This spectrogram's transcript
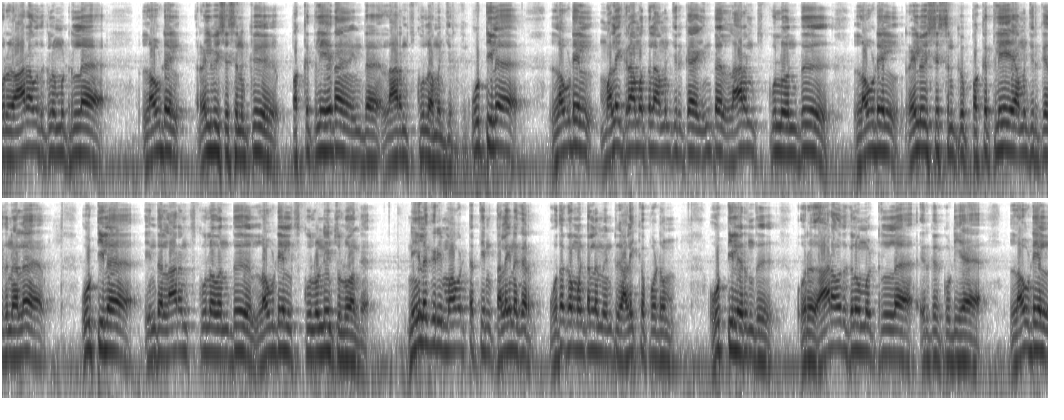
ஒரு ஆறாவது கிலோமீட்டரில் லவ்டேல் ரயில்வே ஸ்டேஷனுக்கு பக்கத்திலேயே தான் இந்த லாரன்ஸ் ஸ்கூல் அமைஞ்சிருக்கு. ஊட்டியில் லவ்டேல் மலை கிராமத்தில் அமைஞ்சிருக்க இந்த லாரன்ஸ் ஸ்கூல் வந்து லவ்டேல் ரயில்வே ஸ்டேஷனுக்கு பக்கத்திலேயே அமைஞ்சிருக்கிறதுனால ஊட்டியில் இந்த லாரன்ஸ் ஸ்கூலை வந்து லவ்டேல் ஸ்கூலுன்னு சொல்லுவாங்க. நீலகிரி மாவட்டத்தின் தலைநகர் உதகமண்டலம் என்று அழைக்கப்படும் ஊட்டியிலிருந்து ஒரு ஆறாவது கிலோமீட்டரில் இருக்கக்கூடிய லவ்டேல்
